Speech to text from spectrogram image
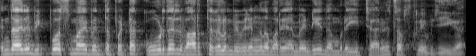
എന്തായാലും ബിഗ് ബോസുമായി ബന്ധപ്പെട്ട കൂടുതൽ വാർത്തകളും വിവരങ്ങളും അറിയാൻ വേണ്ടി നമ്മുടെ ഈ ചാനൽ സബ്സ്ക്രൈബ് ചെയ്യുക.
